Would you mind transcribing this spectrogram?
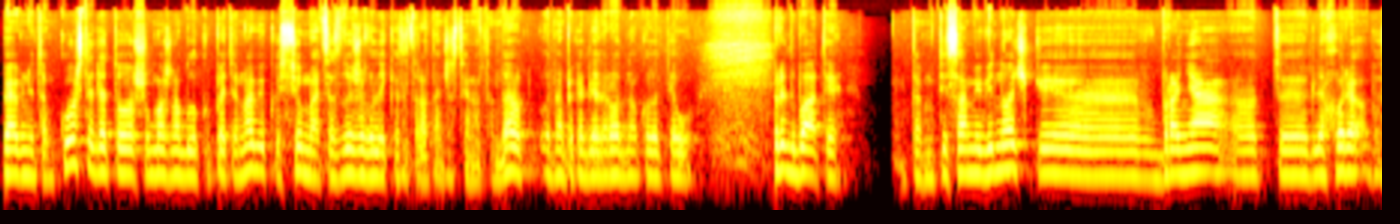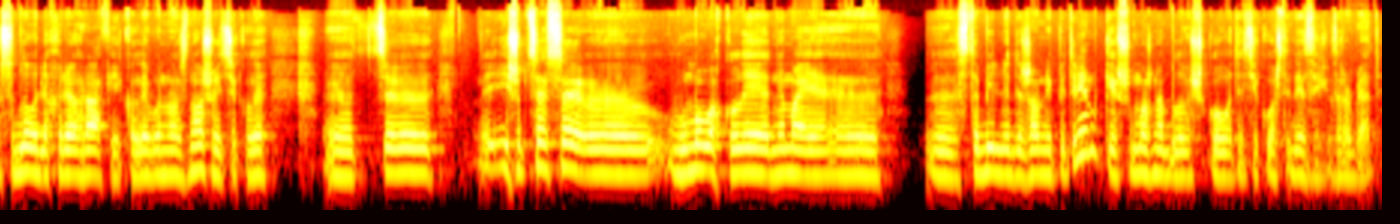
певні там кошти для того, щоб можна було купити нові костюми, а це дуже велика затратна частина. Там, да? от, от, наприклад, для народного колективу придбати там ті самі віночки, е, вбрання, от, е, для хоре... особливо для хореографії, коли воно зношується, коли е, це. І щоб це все е, в умовах, коли немає е, стабільної державної підтримки, щоб можна було вишуковувати ці кошти, десь їх заробляти.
